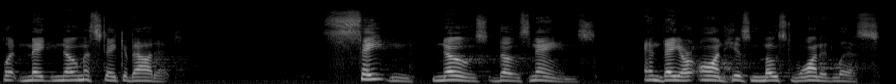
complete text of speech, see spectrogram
But make no mistake about it, Satan knows those names, and they are on his most wanted list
